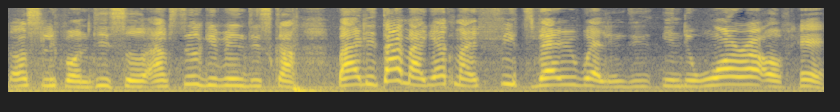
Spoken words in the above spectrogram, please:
don't sleep on this so i'm still giving discount by the time i get my feet very well in the in the water of hair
